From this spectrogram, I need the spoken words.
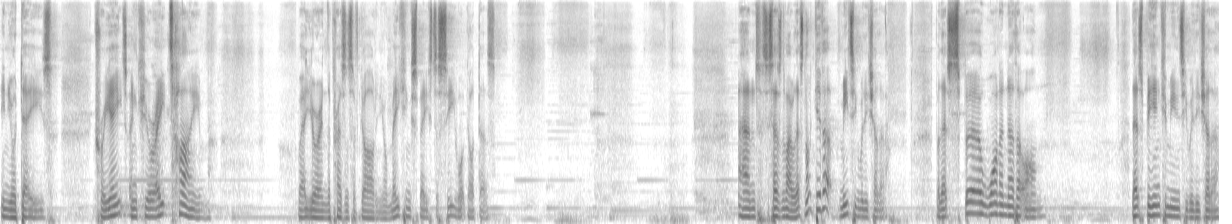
In your days, create and curate time where you're in the presence of God and you're making space to see what God does. And it says in the Bible, let's not give up meeting with each other, but let's spur one another on Let's be in community with each other.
